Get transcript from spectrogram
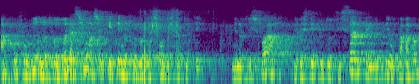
approfondir notre relation à ce qu'était notre vocation de sainteté. Mais notre histoire est restée tout aussi sainte qu'elle l'était auparavant.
